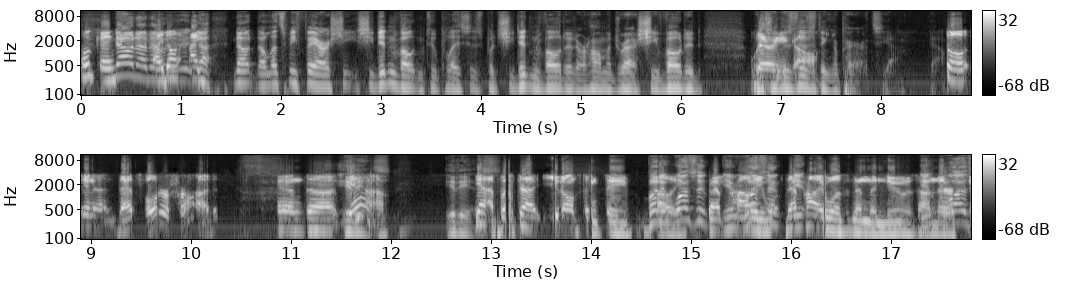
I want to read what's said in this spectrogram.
okay. No, no, no, I don't. no, I, no, no, Let's be fair. She she didn't vote in two places, but she didn't vote at her home address. She voted when she was go. visiting her parents. Yeah, yeah. so, in a, that's voter fraud. And uh, It yeah, is. It is. yeah, but uh, you don't think they? But it wasn't- That it probably wasn't- that it- probably wasn't in the news on it their wasn't.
